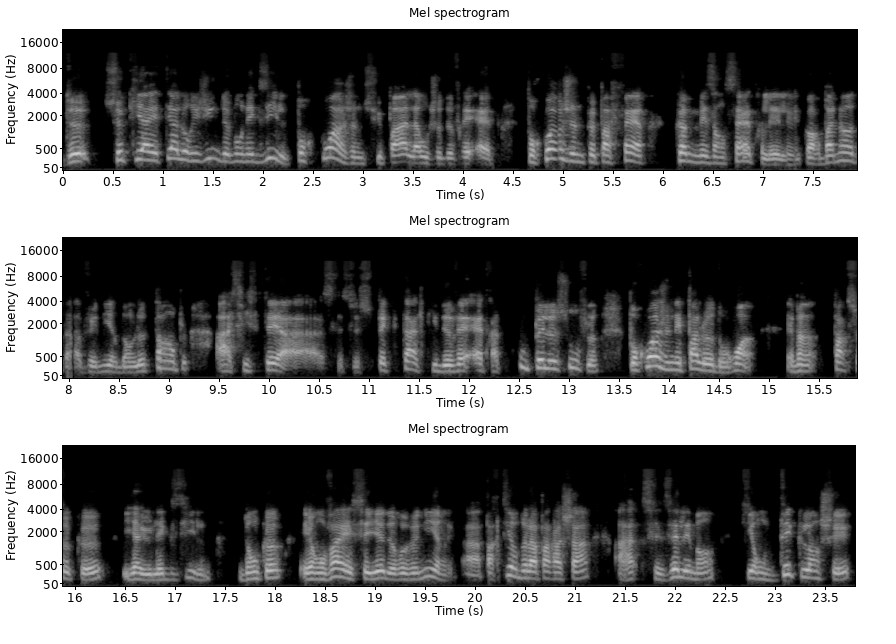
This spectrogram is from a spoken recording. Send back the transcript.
de ce qui a été à l'origine de mon exil. Pourquoi je ne suis pas là où je devrais être? Pourquoi je ne peux pas faire comme mes ancêtres, les, corbanotes, à venir dans le temple, à assister à ce, spectacle qui devait être à couper le souffle? Pourquoi je n'ai pas le droit? Eh bien, parce que il y a eu l'exil. Donc, euh, et on va essayer de revenir à partir de la paracha à ces éléments qui ont déclenché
